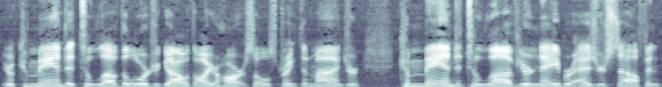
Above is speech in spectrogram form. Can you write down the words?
You're commanded to love the Lord your God with all your heart, soul, strength, and mind. You're commanded to love your neighbor as yourself. And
